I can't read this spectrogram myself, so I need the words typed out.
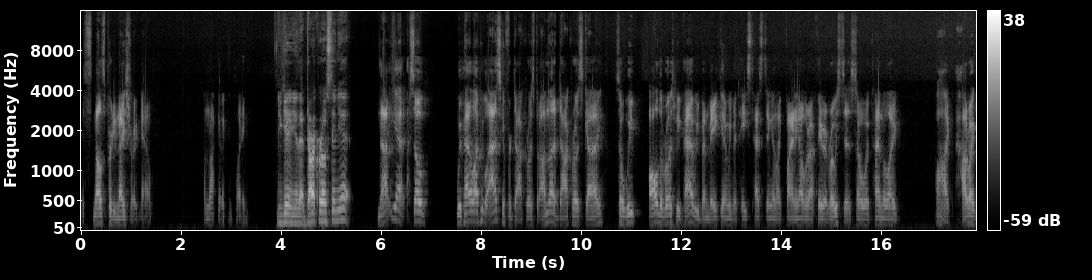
it smells pretty nice right now. I'm not gonna complain. You get any of that dark roast in yet? Not yet. So we've had a lot of people asking for dock roast, but I'm not a dock roast guy. So we all the roasts we've had, we've been making and we've been taste testing and like finding out what our favorite roast is. So we're kind of like, oh, like how do I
